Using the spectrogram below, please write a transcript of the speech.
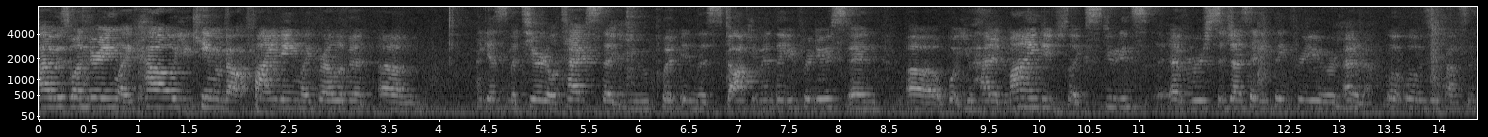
I was wondering like how you came about finding like relevant um, I guess, material text that you put in this document that you produced and uh, what you had in mind? Did like students ever suggest anything for you, or I don't know, what, what was your process?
